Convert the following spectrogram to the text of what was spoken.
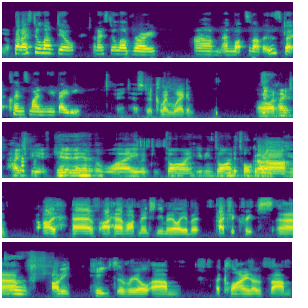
Yeah. But I still love Dill and I still love Rowe, um, and lots of others. But Clem's my new baby. the Fantastic. Clem wagon. All right, H- HBF, get it out of the way. We've been dying. You've been dying to talk about Oh. it. I have, I have. I've mentioned him earlier, but Patrick Cripps. Um, I think he's a real um, a clone of um,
